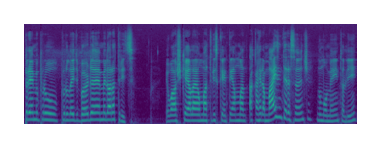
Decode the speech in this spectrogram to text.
prêmio pro, pro Lady Bird é melhor atriz. Eu acho que ela é uma atriz que tem uma, a carreira mais interessante no momento ali.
